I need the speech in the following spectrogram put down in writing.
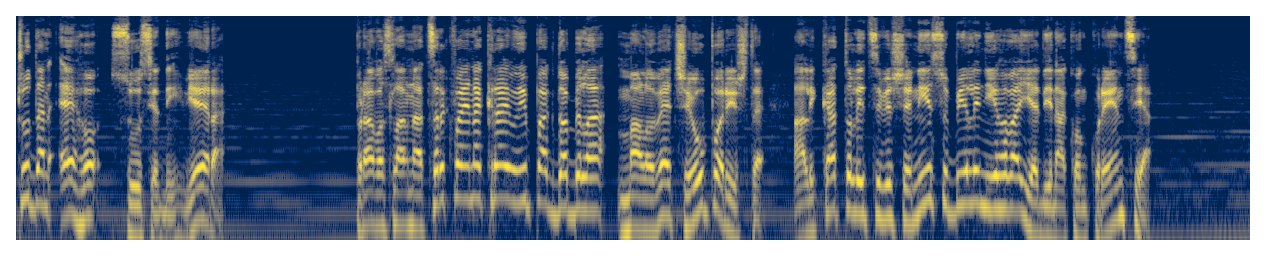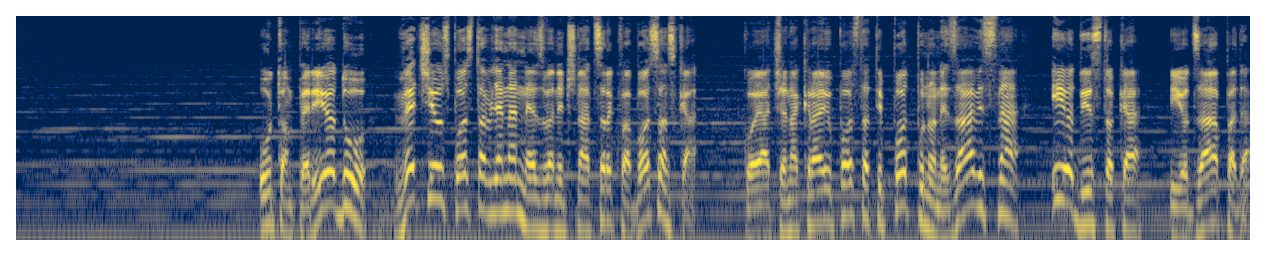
čudan eho susjednih vjera. Pravoslavna crkva je na kraju ipak dobila malo veće uporište, ali katolici više nisu bili njihova jedina konkurencija. U tom periodu već je uspostavljena nezvanična crkva bosanska, koja će na kraju postati potpuno nezavisna i od istoka i od zapada.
